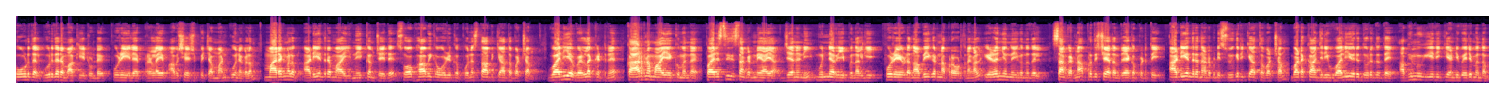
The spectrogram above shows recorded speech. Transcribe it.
കൂടുതൽ ഗുരുതരമാക്കിയിട്ടുണ്ട്. പുഴയിലെ പ്രളയം അവശേഷിപ്പിച്ച മൺകൂനകളും മരങ്ങളും അടിയന്തരമായി നീക്കം ചെയ്ത് സ്വാഭാവിക ഒഴുക്ക് പുനഃസ്ഥാപിക്കാത്ത പക്ഷം വലിയ വെള്ളക്കെട്ടിന് കാരണമായേക്കുമെന്ന് പരിസ്ഥിതി സംഘടനയായ ജനനി മുന്നറിയിപ്പ് നൽകി. പുഴയുടെ നവീകരണ പ്രവർത്തനങ്ങൾ ഇഴഞ്ഞു നീങ്ങുന്നതിൽ സംഘടന പ്രതിഷേധം രേഖപ്പെടുത്തി. അടിയന്തര നടപടി സ്വീകരിക്കാത്ത പക്ഷം വടക്കാഞ്ചേരി വലിയൊരു ദുരന്തത്തെ അഭിമുഖീകരിക്കേണ്ടി വരുമെന്നും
